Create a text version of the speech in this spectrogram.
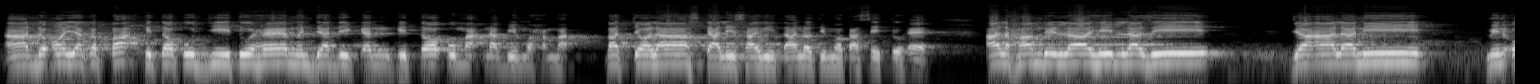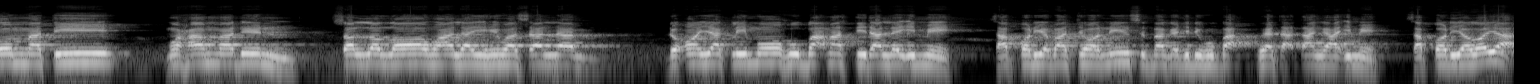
Ha, doa yang keempat kita puji Tuhan menjadikan kita umat Nabi Muhammad. Bacalah sekali sehari tanda terima kasih Tuhan. Alhamdulillahillazi ja'alani min ummati Muhammadin sallallahu alaihi wasallam. Doa yang kelima hubak mati dalam email. Siapa dia baca ni sebagai jadi hubak. Tuhan tak tangga email. Siapa dia raya?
